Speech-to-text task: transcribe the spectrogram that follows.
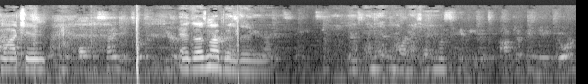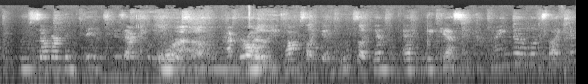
I'm watching. all the sightings over the years. There goes my brother. There's even one homeless hippie that's popped up in New York who some are convinced is actually Morrison. Wow. After all, Really? he talks like him, moves like him, and we guess kinda looks like him.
